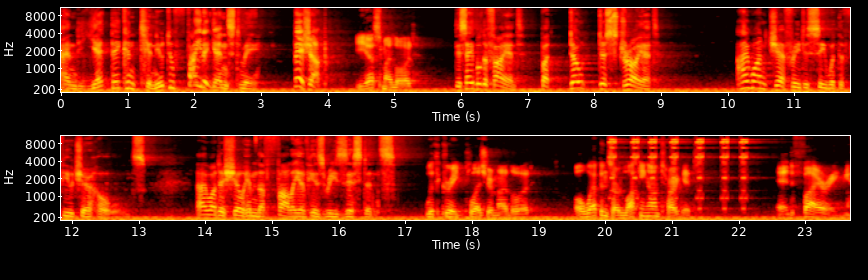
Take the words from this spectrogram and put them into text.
And yet they continue to fight against me. Bishop! Yes, my lord. Disable Defiant, but don't destroy it. I want Jeffrey to see what the future holds. I want to show him the folly of his resistance. With great pleasure, my lord. All weapons are locking on target. And firing.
